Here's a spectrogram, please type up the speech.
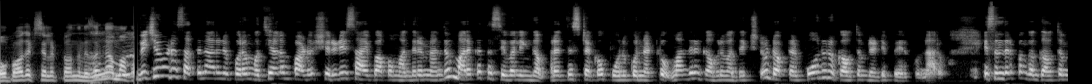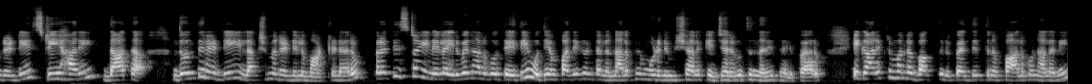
ఓ ప్రాజెక్ట్ సెలెక్ట్ అవుతుంది. నిజంగా మాకు విజయవాడ సత్యనారాయణపురం ముత్యాలంపాడు షిరిడి సాయిబాబా మందిరం నందు మరకత శివలింగం ప్రతిష్టకు పూనుకున్నట్లు మందిర గౌరవ అధ్యక్షుడు డాక్టర్ పోనూరు గౌతమ్ రెడ్డి పేర్కొన్నారు. ఈ సందర్భంగా గౌతమ్ రెడ్డి శ్రీహరి దాత దొంతిరెడ్డి లక్ష్మణ్ రెడ్డిలు మాట్లాడారు. ప్రతిష్ట ఈ నెల ఇరవై నాలుగో తేదీ ఉదయం పది గంటల నలభై మూడు నిమిషాలకి జరుగుతుందని తెలిపారు. ఈ కార్యక్రమంలో భక్తులు పెద్ద ఎత్తున పాల్గొనాలని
